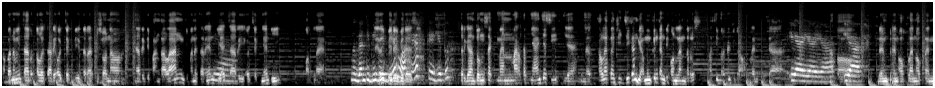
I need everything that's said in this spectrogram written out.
apa namanya cara kalau cari ojek di tradisional nyari di pangkalan, gimana caranya dia Iya. cari ojeknya di online. Ngeganti behavior lah beda-beda ya, kayak gitu. tergantung segmen marketnya aja sih ya benar kalau FMCG kan nggak mungkin kan di online terus pasti mereka juga offline juga Iya, iya, iya. Atau- Iya, brand-brand offline offline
